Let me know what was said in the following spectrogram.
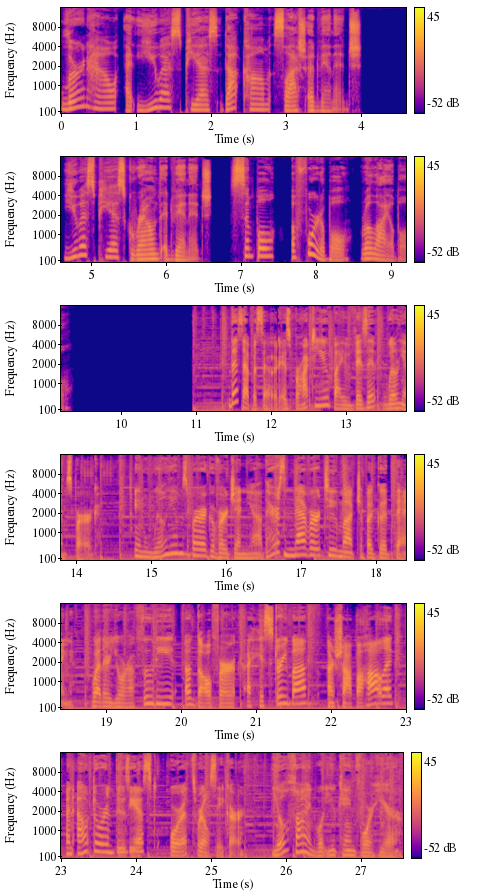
Learn how at usps.com/advantage. USPS Ground Advantage: simple, affordable, reliable. This episode is brought to you by Visit Williamsburg. In Williamsburg, Virginia, there's never too much of a good thing. Whether you're a foodie, a golfer, a history buff, a shopaholic, an outdoor enthusiast, or a thrill seeker, you'll find what you came for here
